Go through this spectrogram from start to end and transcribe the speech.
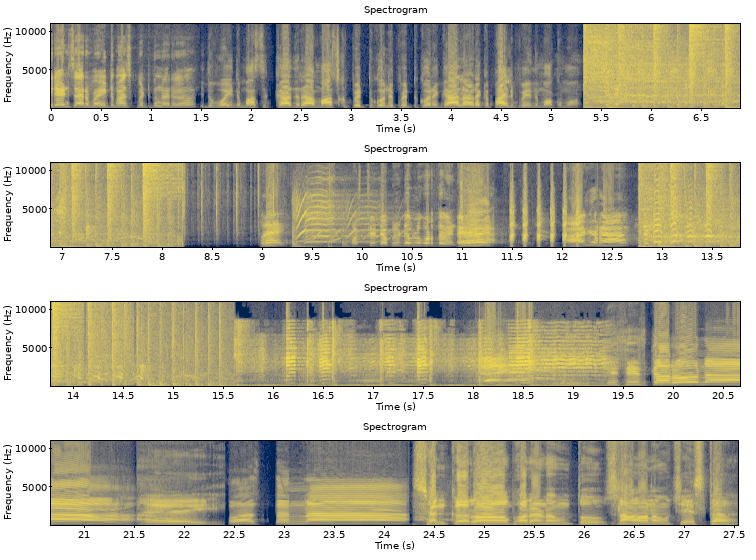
మీరేంటి సార్ వైట్ మాస్క్ పెట్టుకున్నారు? ఇది వైట్ మాస్క్ కాదురా మాస్క్ పెట్టుకొని పెట్టుకొని గాలి ఆడక పాలిపోయింది ముఖము. ఫస్ట్ డబ్ల్యూ డబ్ల్యూ కొడతావేంటి ఆగరా. దిస్ ఇస్ కరోనా ఏయ్. వస్తున్నా. శంకరాభరణంతో స్నానం చేస్తా.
